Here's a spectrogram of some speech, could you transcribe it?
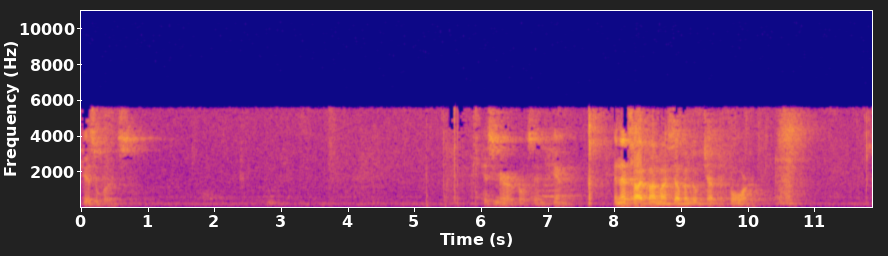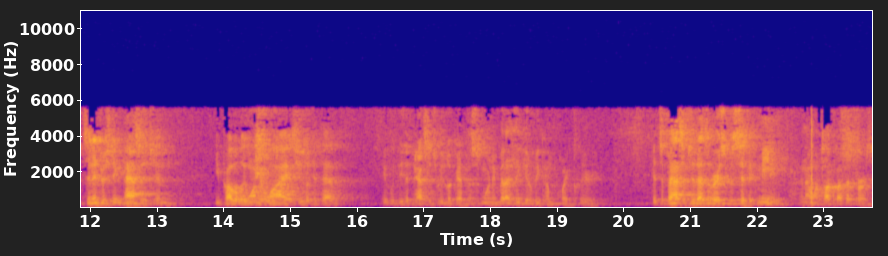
Here's the words. His miracles in Him. And that's how I found myself in Luke chapter 4. It's an interesting passage, and you probably wonder why, as you look at that, it would be the passage we look at this morning, but I think it'll become quite clear. It's a passage that has a very specific meaning, and I want to talk about that first.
